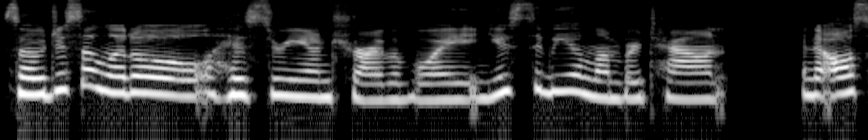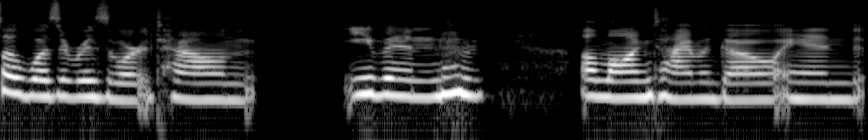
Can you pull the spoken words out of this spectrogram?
So, just a little history on Charlevoix. It used to be a lumber town, and it also was a resort town even a long time ago. And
